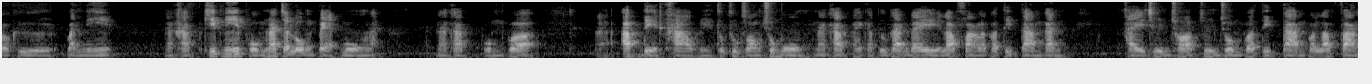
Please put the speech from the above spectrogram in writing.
ก็คือวันนี้ นะครับ คลิปนี้ผมน่าจะลง8โมงนะนะครับ ผมก็อัปเดตข่าวในทุก ๆ 2 ชั่วโมงนะครับ ให้กับทุกท่านได้รับฟังแล้วก็ติดตามกัน ใครชื่นชอบชื่นชมก็ติดตามก็รับฟัง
